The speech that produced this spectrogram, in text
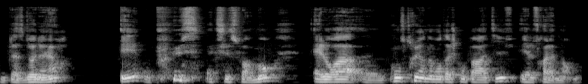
une place d'honneur, et en plus, accessoirement, elle aura euh, construit un avantage comparatif et elle fera la norme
